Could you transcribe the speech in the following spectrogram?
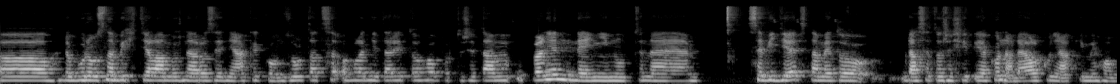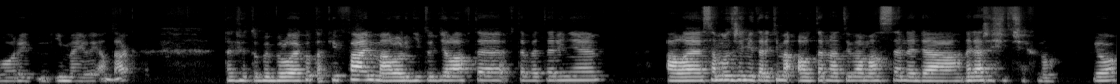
Eh, do budoucna bych chtěla možná rozjet nějaké konzultace ohledně tady toho, protože tam úplně není nutné se vidět, tam je to, dá se to řešit i jako na dálku nějakými hovory, e-maily a tak. Takže to by bylo jako taky fajn, málo lidí to dělá v té, v té veterině ale samozřejmě tady těma alternativama se nedá, nedá řešit všechno. Jo?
